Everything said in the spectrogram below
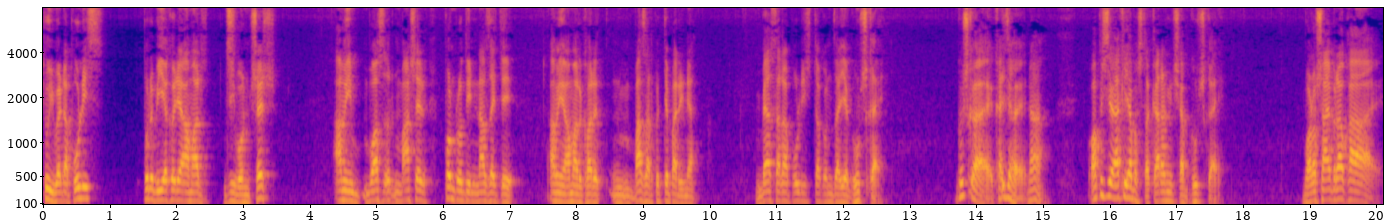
তুই বেটা পুলিশ, তোরে বিয়ে করে আমার জীবন শেষ। আমি বছর, মাসের পনেরো দিন না যাইতে আমি আমার ঘরে বাজার করতে পারি না। বেচারা পুলিশ তখন যাইয়া ঘুষ খায়। ঘুষ খায়, খাইতে হয়, না? অফিসে একই অবস্থা, কারণ সব ঘুষ খায়। বড় সাহেবরাও খায়।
